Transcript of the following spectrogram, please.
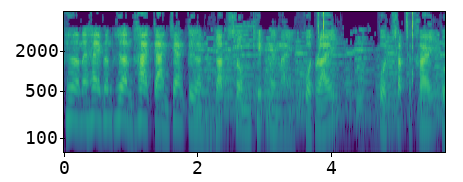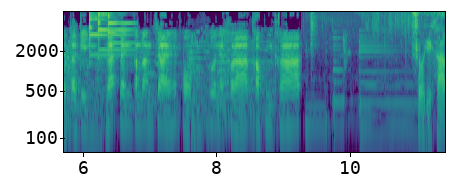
เพื่อไม่ให้เพื่อนๆพลาดการแจ้งเตือน รับชมคลิปใหม่ๆ กดไลค์กด subscribe กดกระดิ่ง และเป็นกำลังใจให้ผมด้วยนะครับ ขอบคุณครับ สวัสดีครับ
